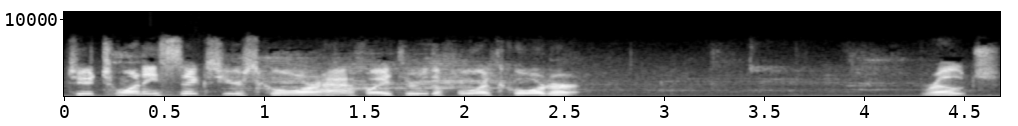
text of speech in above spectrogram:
to 26 your score halfway through the fourth quarter. Roach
